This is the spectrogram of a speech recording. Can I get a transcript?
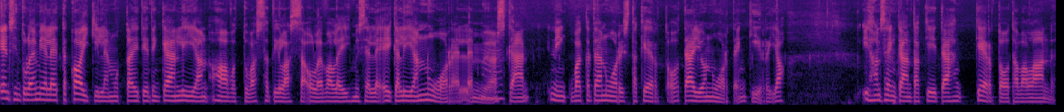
ensin tulee mieleen, että kaikille, mutta ei tietenkään liian haavoittuvassa tilassa olevalle ihmiselle, eikä liian nuorelle myöskään. Mm. Niin kuin vaikka tämä nuorista kertoo, tämä ei ole nuorten kirja. Ihan senkään takia tähän kertoo tavallaan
